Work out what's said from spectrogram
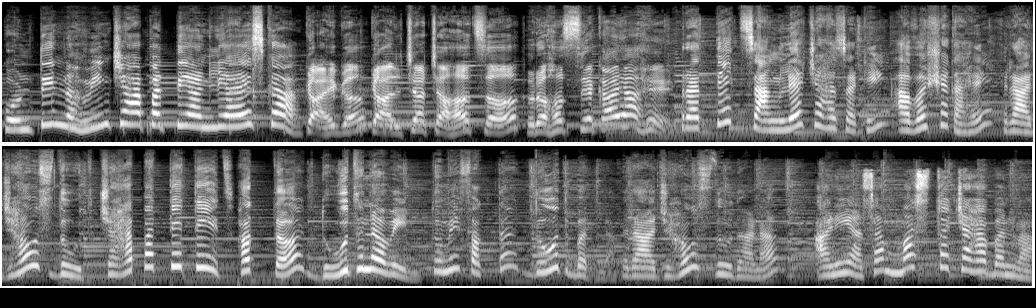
कोणती नवीन चहापत्ती आणली आहेस का? काय ग? कालच्या चहाचं रहस्य काय आहे? प्रत्येक चांगल्या चहासाठी आवश्यक आहे राजहंस दूध. चहापत्ती तीच फक्त दूध नवीन. तुम्ही फक्त दूध बदला. राजहंस दूध आणा आणि असा मस्त चहा बनवा.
